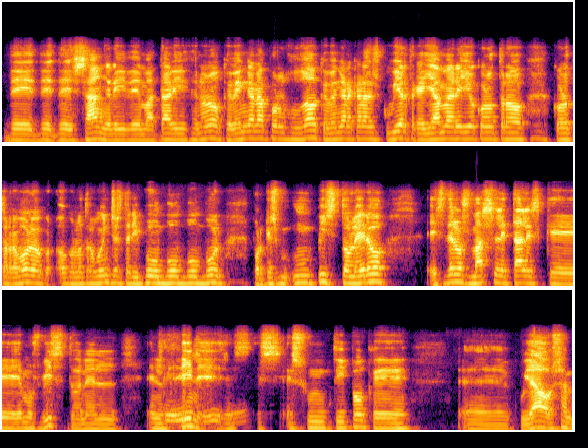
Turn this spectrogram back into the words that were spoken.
de, sangre y de matar y dice, no, no, que vengan a por el juzgado, que vengan a cara descubierta, que ya me haré yo con otro, con otro revólver o con otro Winchester y pum, pum, pum, pum, porque es un pistolero, es de los más letales que hemos visto en el, cine. Es, un tipo que, eh, cuidado, o sea,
